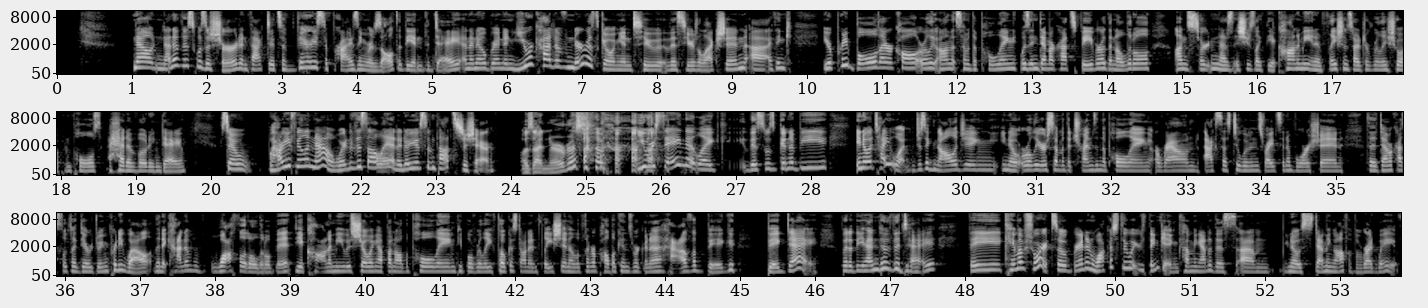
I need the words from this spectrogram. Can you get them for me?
Now, none of this was assured. In fact, it's a very surprising result at the end of the day. And I know, Brandon, you were kind of nervous going into this year's election. Uh, I think you were pretty bold. I recall early on that some of the polling was in Democrats' favor, then a little uncertain as issues like the economy and inflation started to really show up in polls ahead of voting day. So, how are you feeling now? Where did this all land? I know you have some thoughts to share. Was I nervous? Um, you were saying that like this was going to be, you know, a tight one. Just acknowledging, you know, earlier some of the trends in the polling around access to women's rights and abortion. The Democrats looked like they were doing pretty well. Then it kind of waffled a little bit. The economy was showing up on all the polling. People really focused on inflation. It looked like Republicans were going to have a big, big day. But at the end of the day, they came up short. So, Brandon, walk us through what you're thinking coming out of this, um, you know, stemming off of a red wave.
